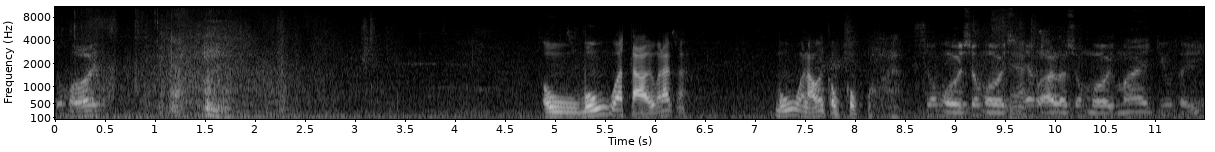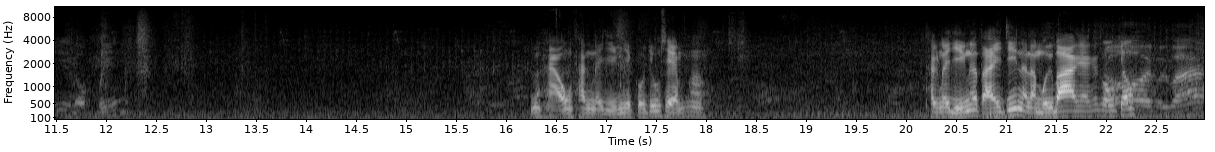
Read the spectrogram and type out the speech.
Số 10. U bú quá trời quá đất à. bú quá nổi cục cục Số 10, số 10, xin Dạ. nhắc lại là số 10 Mai Chiếu Thủy đột biến. hạo thân đại diện cho cô chú xem ha thân đại diện nó tại chiếc này là 13 nha các cô chú Rồi, 13,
